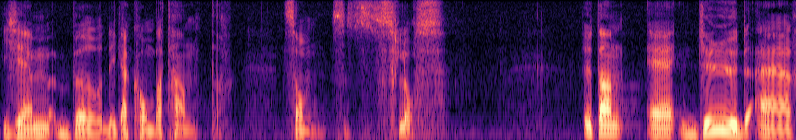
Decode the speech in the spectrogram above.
jämbördiga kombatanter som slåss. Utan eh, Gud är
